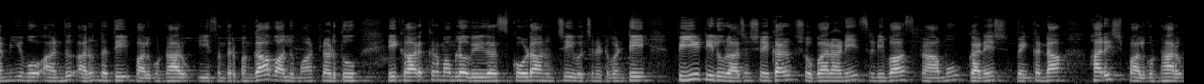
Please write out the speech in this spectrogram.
ఎంఈఓ అందు అరుంధతి పాల్గొన్నారు. ఈ సందర్భంగా వాళ్ళు మాట్లాడుతూ ఈ కార్యక్రమంలో వివిధ స్కోడా నుంచి వచ్చినటువంటి పిఈటీలు రాజశేఖర్ శుభారాణి శ్రీనివాస్ రాము గణేష్ వెంకన్న హరీష్ పాల్గొన్నారు.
